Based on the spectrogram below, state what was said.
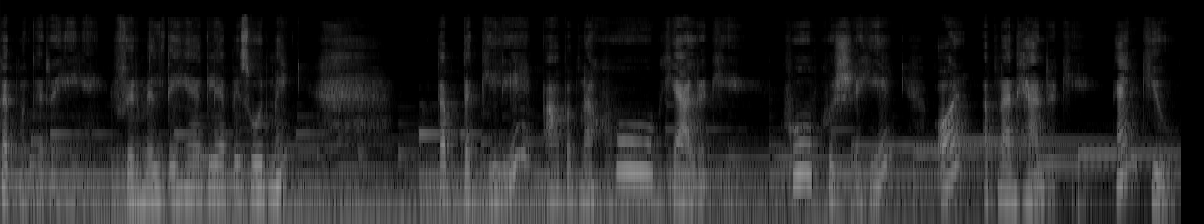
खत्म कर रहे हैं। फिर मिलते हैं अगले एपिसोड में। तब तक के लिए आप अपना खूब ख्याल रखिए, खूब खुश रहिए और अपना ध्यान रखिए। थैंक यू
